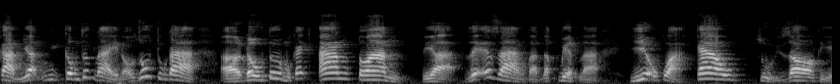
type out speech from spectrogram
Cảm nhận những công thức này nó giúp chúng ta uh, đầu tư một cách an toàn thì ạ dễ dàng và đặc biệt là hiệu quả cao rủi ro thì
